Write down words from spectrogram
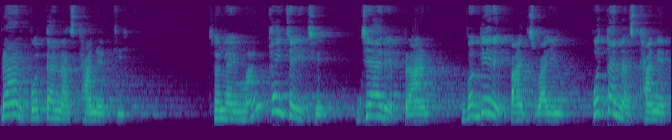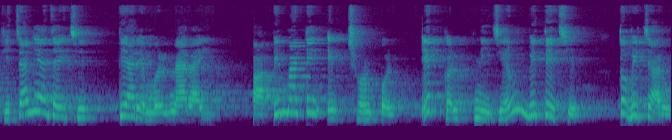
પ્રાણ પોતાના સ્થાનેથી ચલાયમાન થઈ જાય છે. જ્યારે પ્રાણ વગેરે પાંચ વાયુ પોતાના સ્થાનેથી ચાલ્યા જાય છે. ત્યારે મરનારાએ પાપી માટે એક ક્ષણ પણ એક કલ્પની જેમ વીતે છે. તો વિચારો,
